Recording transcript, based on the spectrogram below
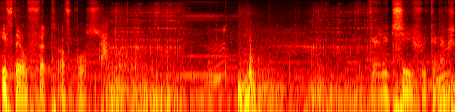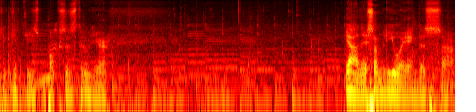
If they'll fit, of course. Okay, let's see if we can actually get these boxes through here. Yeah, there's some leeway in this, um,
